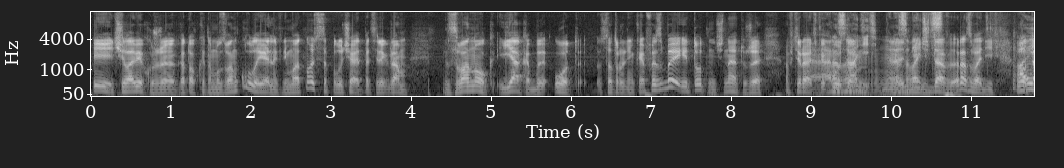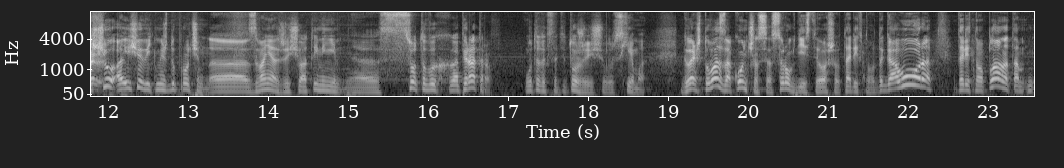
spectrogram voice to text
И человек уже готов к этому звонку, лояльно к нему относится, получает по телеграм звонок якобы от сотрудника ФСБ, и тот начинает уже втирать э, какую-то... Разводить. разводить. Да, разводить. А, вот еще, так... а еще ведь, между прочим, э, звонят же еще от имени э, сотовых операторов. Вот это, кстати, тоже еще схема. Говорят, что у вас закончился срок действия вашего тарифного договора, тарифного плана, там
